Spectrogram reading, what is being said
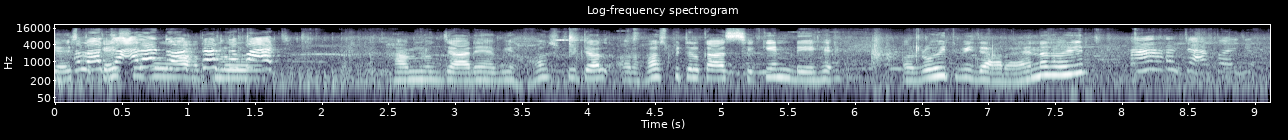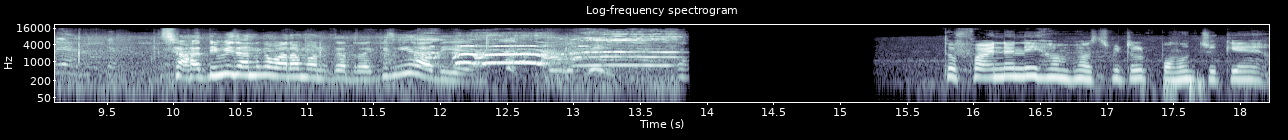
है तो कैसे हो आप लोग? हम लोग जा रहे हैं अभी हॉस्पिटल और हॉस्पिटल का सेकेंड डे है और रोहित भी जा रहा है ना रोहित? शादी में जाने का हमारा मन कर रहा है किसकी शादी है? तो फाइनली हम हॉस्पिटल पहुँच चुके हैं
